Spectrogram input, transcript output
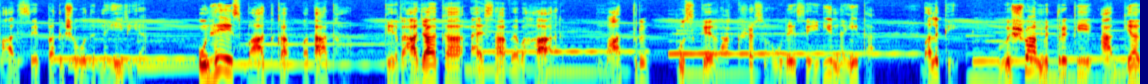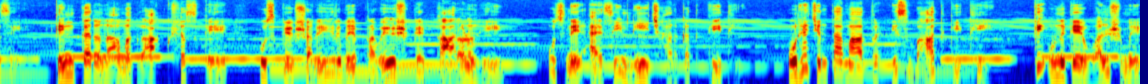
पाद से प्रतिशोध नहीं लिया। उन्हें इस बात का पता था कि राजा का ऐसा व्यवहार मात्र उसके राक्षस होने से ही नहीं था, बल्कि विश्वामित्र की आज्ञा से किंकर नामक राक्षस के उसके शरीर में प्रवेश के कारण ही उसने ऐसी नीच हरकत की थी। उन्हें चिंता मात्र इस बात की थी कि उनके वंश में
